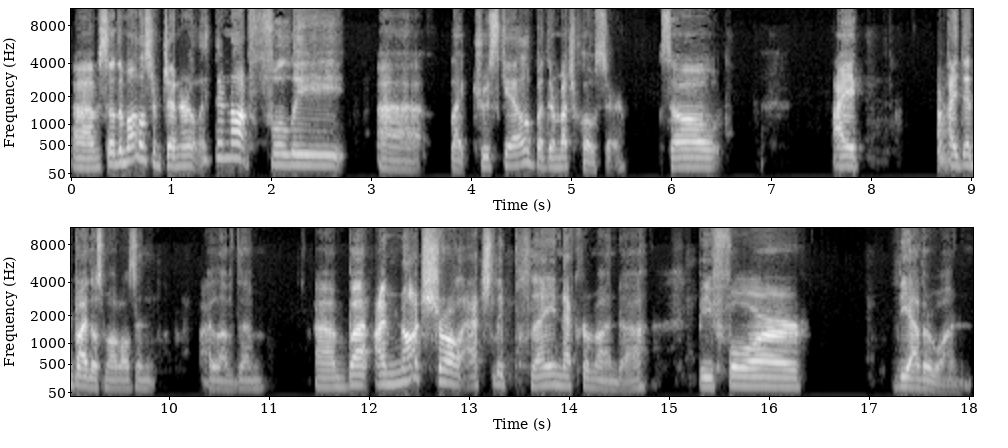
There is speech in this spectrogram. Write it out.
Um, so the models are generally like they're not fully uh, like true scale, but they're much closer. So I I did buy those models and I love them. Um, but I'm not sure I'll actually play Necromunda before the other one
